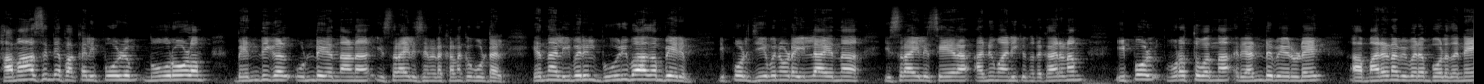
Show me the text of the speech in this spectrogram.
ഹമാസിന്റെ പക്കൽ ഇപ്പോഴും നൂറോളം ബന്ദികൾ ഉണ്ട് എന്നാണ് ഇസ്രായേലി സേനയുടെ കണക്കുകൂട്ടൽ. എന്നാൽ ഇവരിൽ ഭൂരിഭാഗം പേരും ഇപ്പോൾ ജീവനോടെ ഇല്ല എന്ന് ഇസ്രായേലി സേന അനുമാനിക്കുന്നുണ്ട്. കാരണം ഇപ്പോൾ പുറത്തു വന്ന രണ്ട് പേരുടെ മരണവിവരം പോലെ തന്നെ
